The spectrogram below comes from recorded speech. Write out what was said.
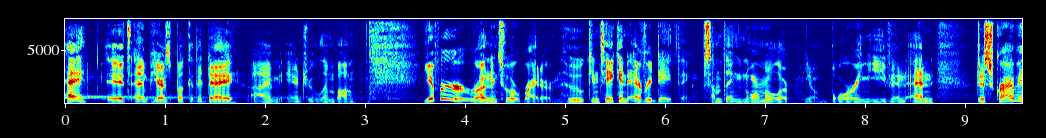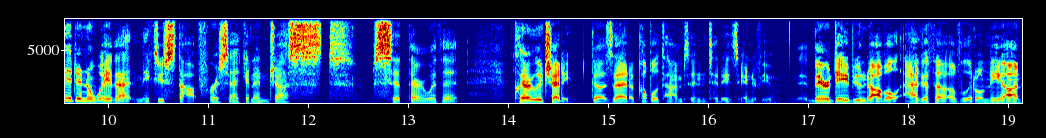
Hey, it's NPR's Book of the Day. I'm Andrew Limbong. You ever run into a writer who can take an everyday thing, something normal or, you know, boring even, and describe it in a way that makes you stop for a second and just sit there with it? Claire Luchette does that a couple of times in today's interview. Their debut novel, Agatha of Little Neon,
